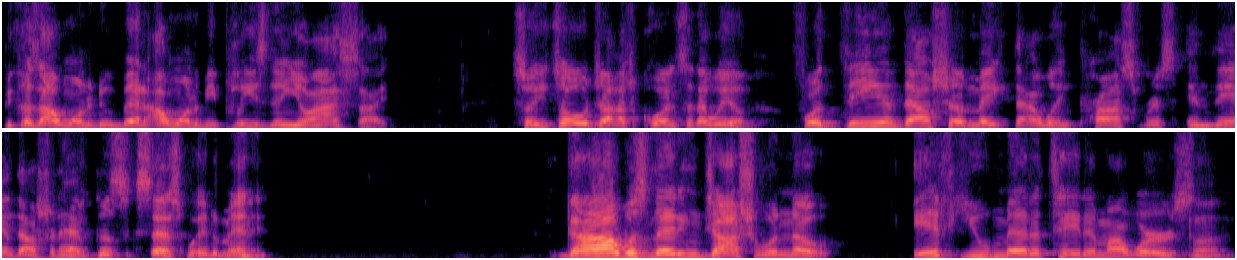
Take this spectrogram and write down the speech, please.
because I want to do better. I want to be pleased in your eyesight. So he told Josh, according to thy will, for then thou shalt make thy way prosperous, and then thou shalt have good success. Wait a minute. God was letting Joshua know if you meditate in my word, son,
